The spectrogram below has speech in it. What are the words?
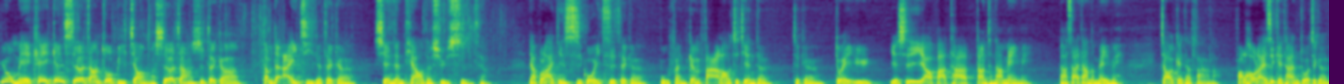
因为我们也可以跟十二章做比较嘛。十二章是这个他们的埃及的这个仙人跳的叙事，这样亚伯拉已经死过一次这个部分，跟法老之间的。这个对玉也是要把她当成他妹妹，把撒拉当的妹妹 交给他法老。法老后来也是给他很多这个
